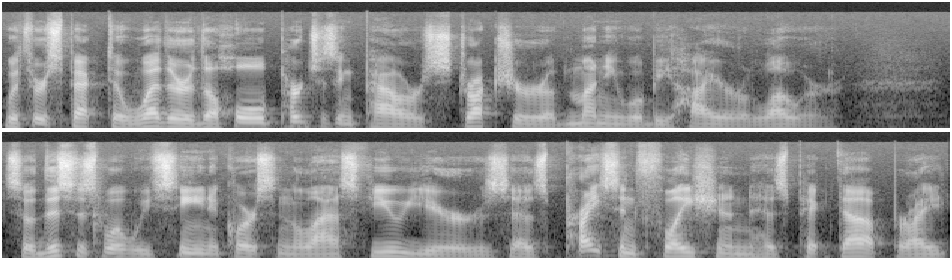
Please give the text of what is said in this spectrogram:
with respect to whether the whole purchasing power structure of money will be higher or lower. So this is what we've seen, of course, in the last few years as price inflation has picked up, right?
